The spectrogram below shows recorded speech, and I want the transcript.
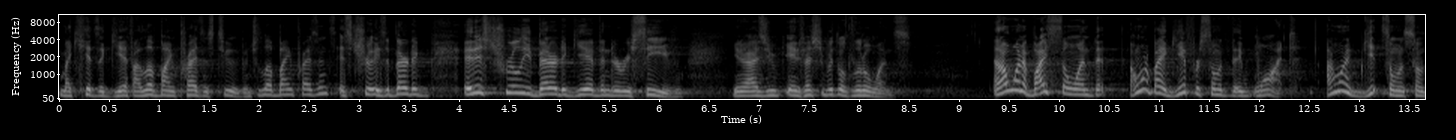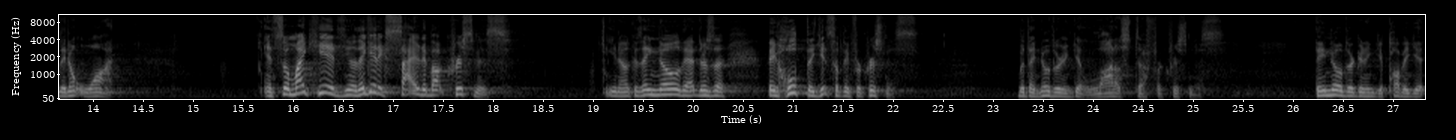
my kids a gift, I love buying presents too. Don't you love buying presents? It's true. It's better to, it is truly better to give than to receive, you know, as you, especially with those little ones. And I want to buy someone that, I want to buy a gift for someone that they want. I don't want to get someone something they don't want. And so my kids, you know, they get excited about Christmas, you know, because they know that there's a, they hope they get something for Christmas, but they know they're going to get a lot of stuff for Christmas. They know they're going to probably get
